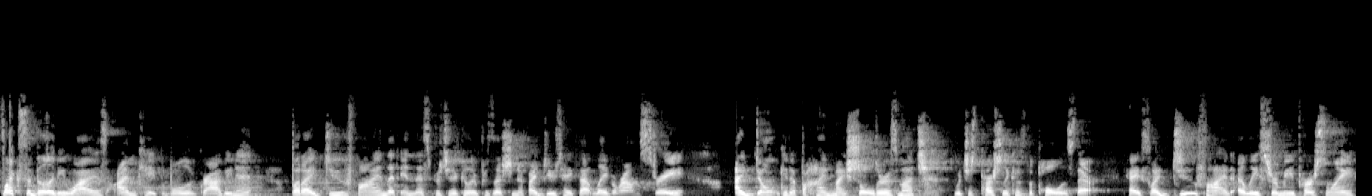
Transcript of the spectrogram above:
flexibility wise, I'm capable of grabbing it. But I do find that in this particular position, if I do take that leg around straight, I don't get it behind my shoulder as much, which is partially because the pole is there. Okay, so I do find, at least for me personally,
